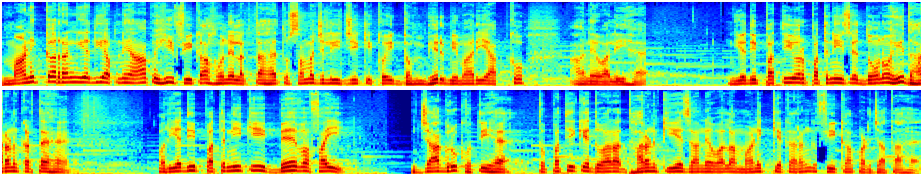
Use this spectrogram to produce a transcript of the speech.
माणिक का रंग यदि अपने आप ही फीका होने लगता है तो समझ लीजिए कि कोई गंभीर बीमारी आपको आने वाली है। यदि पति और पत्नी इसे दोनों ही धारण करते हैं, और यदि पत्नी की बेवफाई जागरूक होती है तो पति के द्वारा धारण किए जाने वाला माणिक्य का रंग फीका पड़ जाता है।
